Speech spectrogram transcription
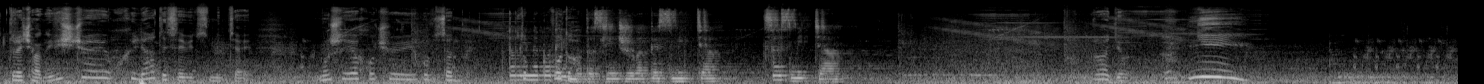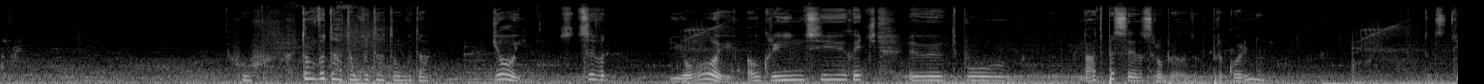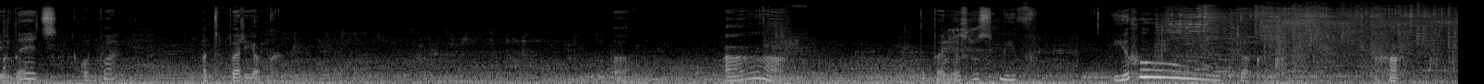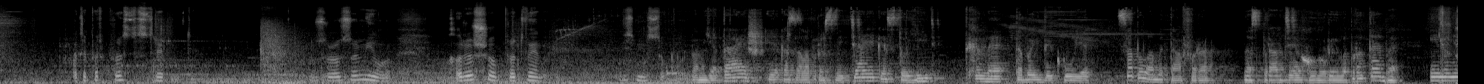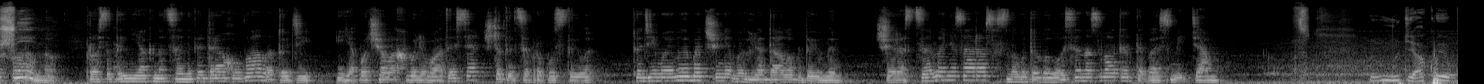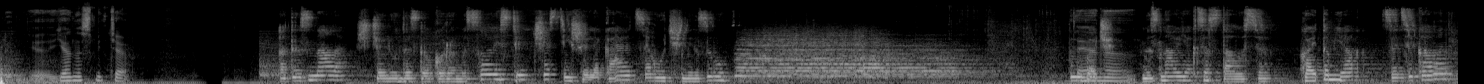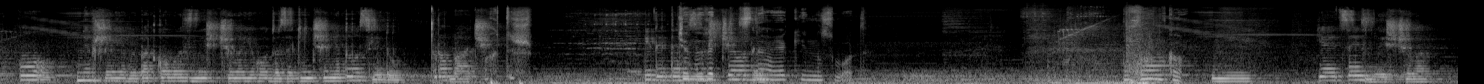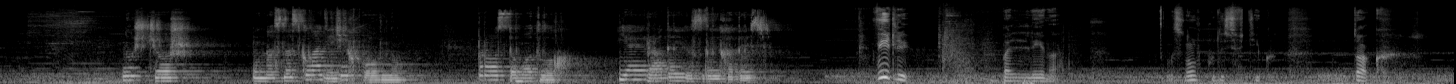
До речі, а навіщо ухилятися від сміття? Може я хочу його взяти? Тобі не Вода. потрібно досліджувати сміття. Це сміття. Радіо. Ні. Фух. Там вода, там вода, там вода. Йой, це вода. Йой, а українці геть, е, типу, надписи зробили тут. Прикольно. Тут стрілець. Опа. А тепер як? А. Тепер я зрозумів. Юху! Так. Ага. а тепер просто стрибнути. Ну, Зрозуміло. Хорошо, продвинуто. Візьму з собою. Пам'ятаєш, я казала про сміття, яке стоїть, тхне та байдикує. Це була метафора. Насправді я говорила про тебе. І мені Що? соромно. Просто ти ніяк на це не відреагувала тоді, і я почала хвилюватися, що ти це пропустила. Тоді моє вибачення виглядало б дивним. Через це мені зараз знову довелося назвати тебе сміттям. Ну дякую, блін. Я, я не сміття. А ти знала, що люди з докорами совісті частіше лякаються гучних звуків? Вибач, не- не знаю, як це сталося. Хай там як, це цікаво. О, невже я випадково знищила його до закінчення досліду? Пробач, Ах ти ж. Я навіть не знаю, як її назвати. Буванка. Ні, я і цей знищила. Ну що ж, у нас на складі їх повно. Просто мотлох. Я й рада їх здихатись. Відлі! Бліна. Знов кудись втік. Так.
